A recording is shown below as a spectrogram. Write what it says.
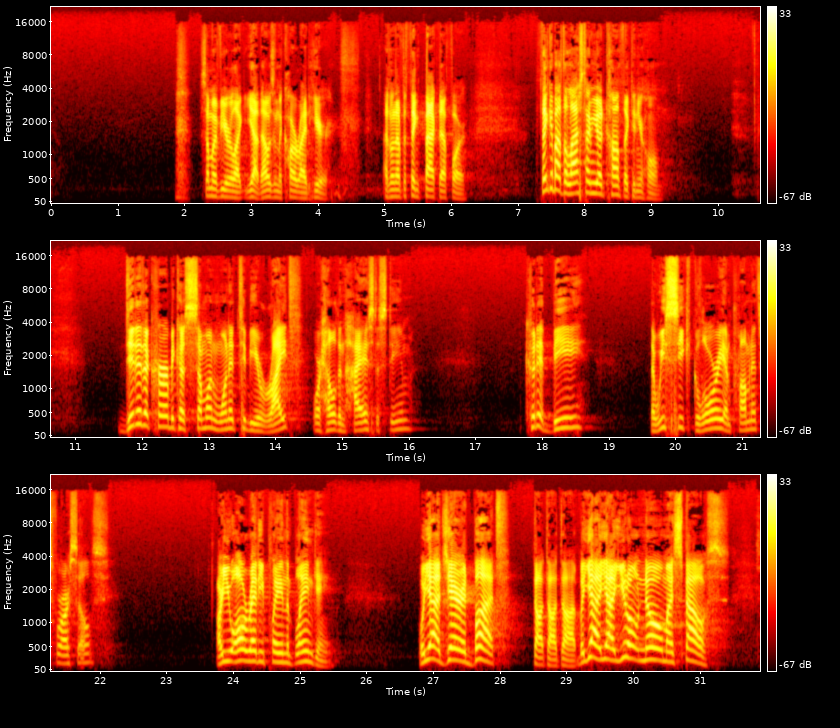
Some of you are like, yeah, that was in the car ride here. I don't have to think back that far. Think about the last time you had conflict in your home. Did it occur because someone wanted to be right or held in highest esteem? Could it be that we seek glory and prominence for ourselves? Are you already playing the blame game? Well, yeah, Jared, but dot, dot, dot. But yeah, yeah, you don't know my spouse.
